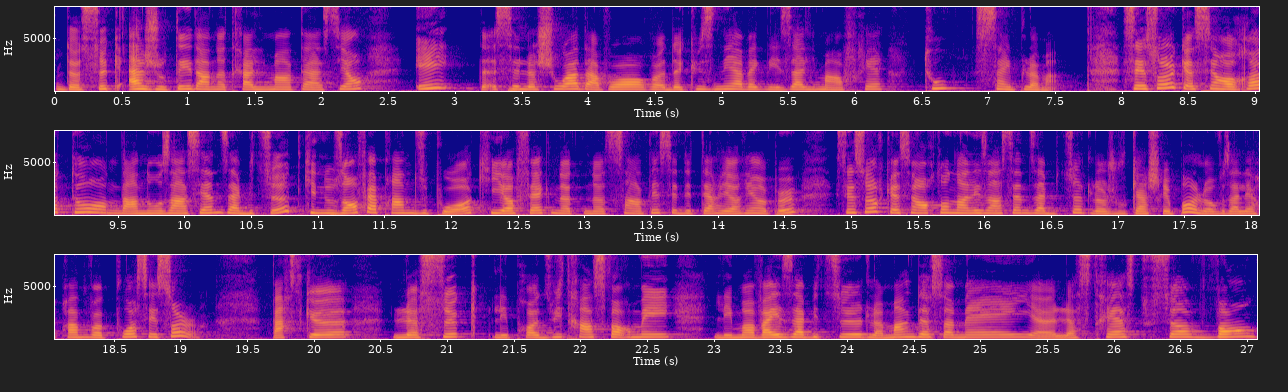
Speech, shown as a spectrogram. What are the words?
de sucre ajouté dans notre alimentation. Et c'est le choix d'avoir, de cuisiner avec des aliments frais, tout simplement. C'est sûr que si on retourne dans nos anciennes habitudes qui nous ont fait prendre du poids, qui a fait que notre, santé s'est détériorée un peu, c'est sûr que si on retourne dans les anciennes habitudes, là, je ne vous cacherai pas, là, vous allez reprendre votre poids, c'est sûr. Parce que le sucre, les produits transformés, les mauvaises habitudes, le manque de sommeil, euh, le stress, tout ça vont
